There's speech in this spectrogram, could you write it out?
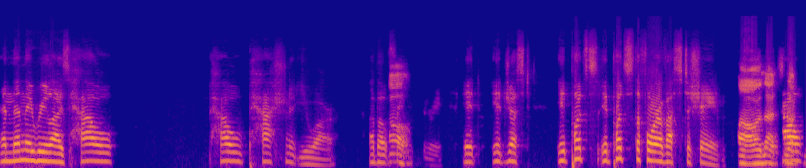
And then they realize how how passionate you are about oh. It it just it puts it puts the four of us to shame. Oh, that's how not,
